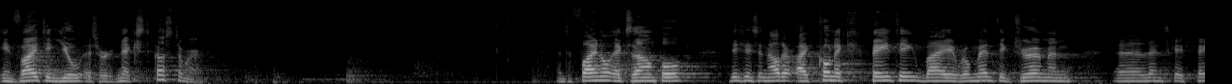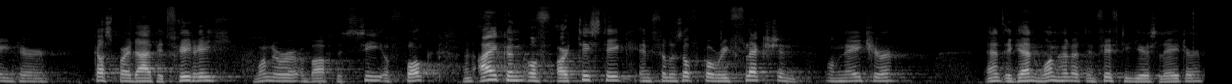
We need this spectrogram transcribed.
inviting you as her next customer. And the final example, this is another iconic painting by romantic German uh, landscape painter Caspar David Friedrich, Wanderer Above the Sea of Fog, an icon of artistic and philosophical reflection on nature. And again, 150 years later,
